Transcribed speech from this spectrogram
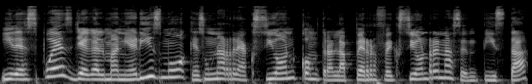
Y después llega el manierismo, que es una reacción contra la perfección renacentista.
